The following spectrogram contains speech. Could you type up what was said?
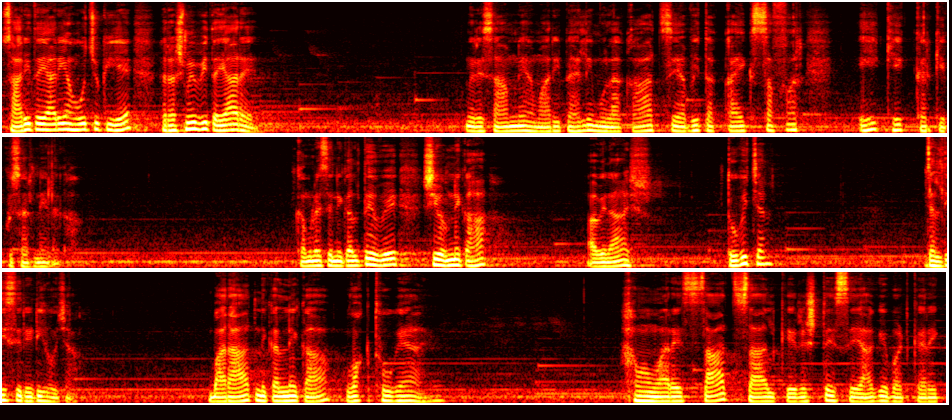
सारी तैयारियाँ हो चुकी है। रश्मि भी तैयार है। मेरे सामने हमारी पहली मुलाकात से अभी तक का एक सफ़र एक एक करके गुजरने लगा। कमरे से निकलते हुए शिवम ने कहा, अविनाश, तू भी चल। जल्दी से रेडी हो जा। बारात निकलने का वक्त हो गया है। हम हमारे सात साल के रिश्ते से आगे बढ़कर एक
